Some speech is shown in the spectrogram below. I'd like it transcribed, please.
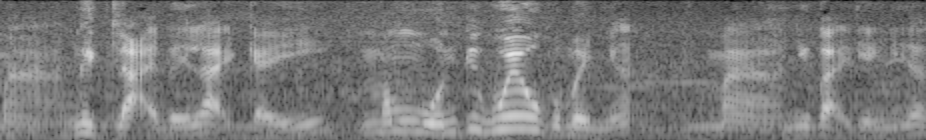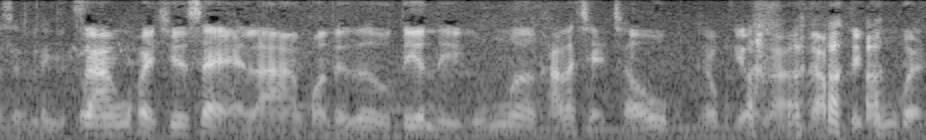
mà nghịch lại với lại cái mong muốn cái will của mình á mà như vậy thì anh nghĩ là sẽ thành công. Giang cũng phải chia sẻ là khoảng thời gian đầu tiên thì cũng ờ, khá là trẻ trâu. Theo kiểu là gặp thì cũng phải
